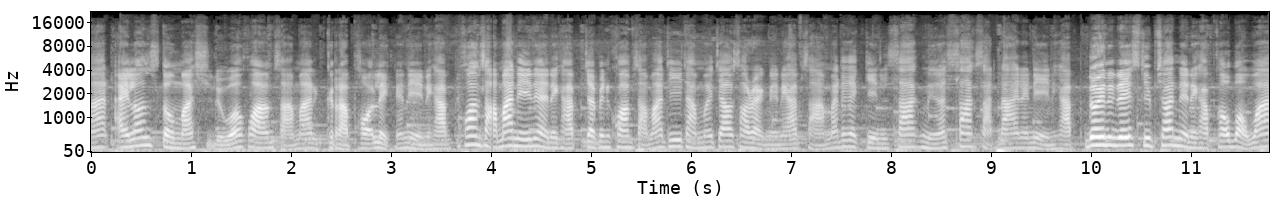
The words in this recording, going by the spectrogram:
มารถ iron stomach หรือว่าความสามารถกระเพาะเหล็กนั่นเองนะครับความสามารถนี้เนี่ยนะครับจะเป็นความสามารถที่ทำให้เจ้าซาแรกเนี่ยนะครับสามารถที่จะกินซากเนื้อซากสัตว์ได้นั่นเองนะครับโดยใน description เนี่ยนะครับเขาบอกว่า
